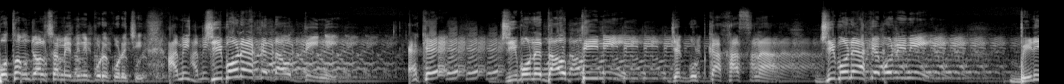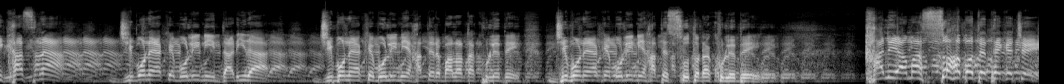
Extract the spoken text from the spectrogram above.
প্রথম জলসা মেদিনীপুরে করেছি। আমি জীবনে একে দাওয়াত দিইনি। একে? জীবনে দাও তিনি, যে গুটকা খাস না। জীবনে একে বলিনি, বিড়ি খাস না। জীবনে একে বলিনি দাড়িরা। জীবনে একে বলিনি হাতের বালাটা খুলে দে। জীবনে একে বলিনি হাতের সুতোটা খুলে দে। খালি আমার সহবতে থেকেছে।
